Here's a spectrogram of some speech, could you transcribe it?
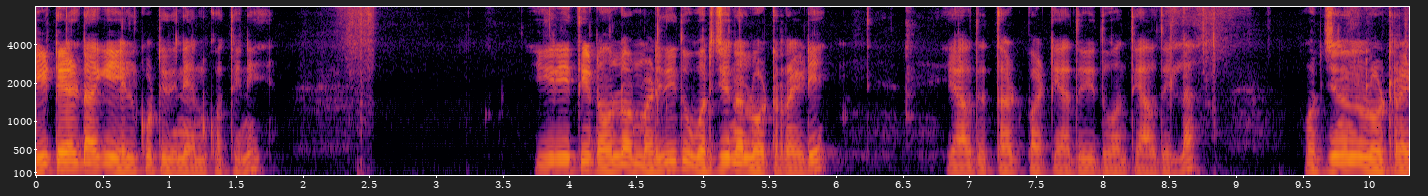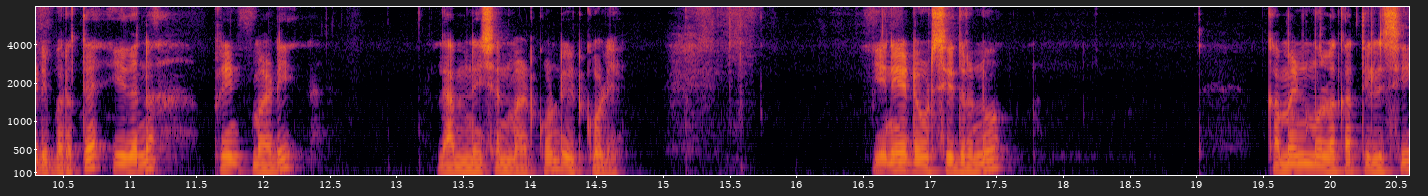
ಡೀಟೇಲ್ಡಾಗಿ ಹೇಳ್ಕೊಟ್ಟಿದ್ದೀನಿ ಅನ್ಕೋತೀನಿ. ಈ ರೀತಿ ಡೌನ್ಲೋಡ್ ಮಾಡಿದ್ದು ಇದು ಒರಿಜಿನಲ್ ವೋಟರ್ ಐ ಡಿ, ಯಾವುದೇ ಥರ್ಡ್ ಪಾರ್ಟಿ ಅದು ಇದು ಅಂತ ಯಾವುದಿಲ್ಲ ಒರಿಜಿನಲ್ ವೋಟರ್ ಐ ಡಿ ಬರುತ್ತೆ. ಇದನ್ನು ಪ್ರಿಂಟ್ ಮಾಡಿ ಲ್ಯಾಮಿನೇಷನ್ ಮಾಡ್ಕೊಂಡು ಇಟ್ಕೊಳ್ಳಿ. ಏನೇ ಡೌಟ್ಸ್ ಇದ್ರೂ ಕಮೆಂಟ್ ಮೂಲಕ ತಿಳಿಸಿ.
